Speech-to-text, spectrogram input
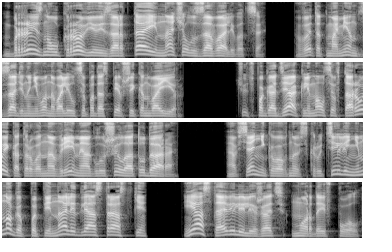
брызнул кровью изо рта и начал заваливаться. В этот момент сзади на него навалился подоспевший конвоир. Чуть погодя, оклемался второй, которого на время оглушило от удара. Овсянникова вновь скрутили, немного попинали для острастки и оставили лежать мордой в пол.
